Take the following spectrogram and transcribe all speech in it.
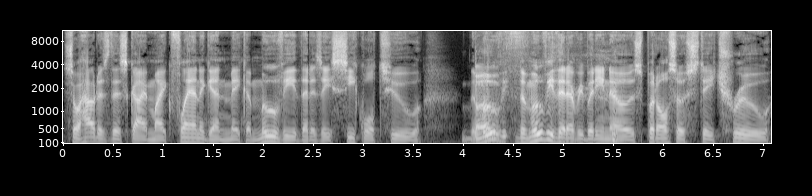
So how does this guy Mike Flanagan make a movie that is a sequel to the Both. movie the movie that everybody knows, but also stay true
